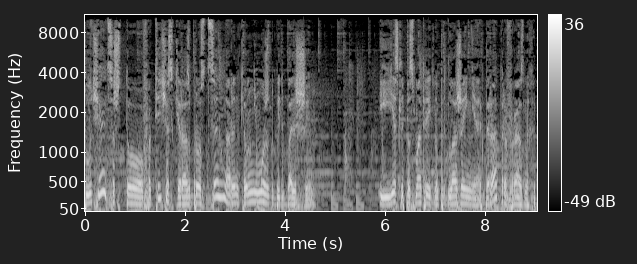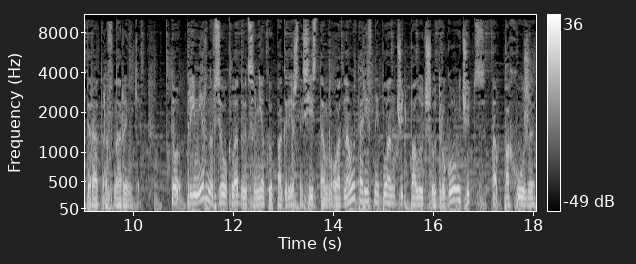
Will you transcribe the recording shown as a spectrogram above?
получается, что фактически разброс цен на рынке он не может быть большим. И если посмотреть на предложения операторов, разных операторов на рынке, то примерно все укладывается в некую погрешность. Есть там у одного тарифный план чуть получше, у другого чуть а, похуже,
